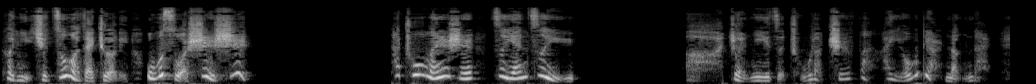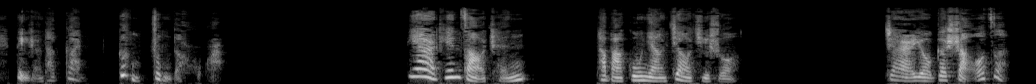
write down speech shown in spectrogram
可你却坐在这里无所事事。”他出门时自言自语。啊，这妮子除了吃饭还有点能耐，得让她干更重的活儿。第二天早晨，他把姑娘叫去说：“这儿有个勺子，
